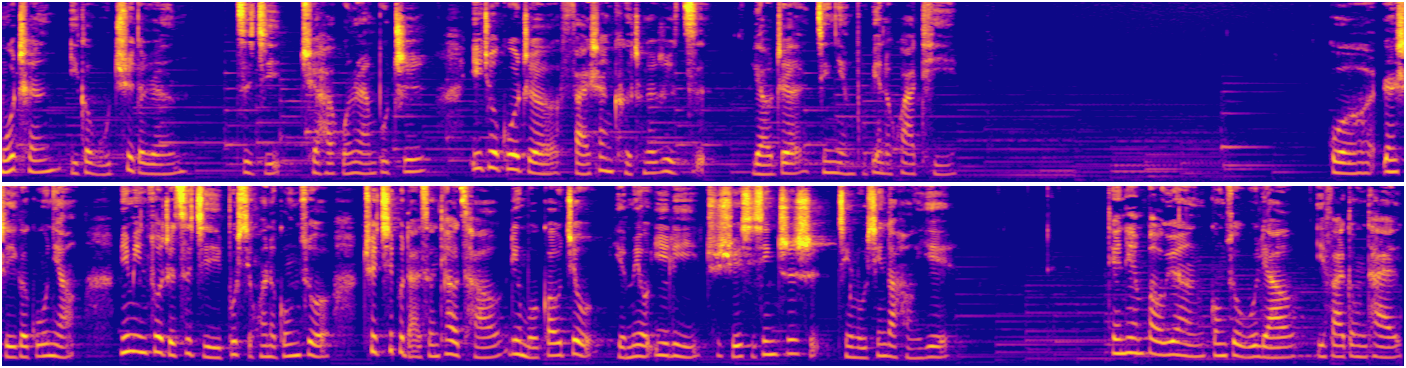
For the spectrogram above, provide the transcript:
磨成一个无趣的人。自己却还浑然不知，依旧过着乏善可陈的日子，聊着经年不变的话题。我认识一个姑娘，明明做着自己不喜欢的工作，却既不打算跳槽另谋高就，也没有毅力去学习新知识，进入新的行业。天天抱怨工作无聊，一发动态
